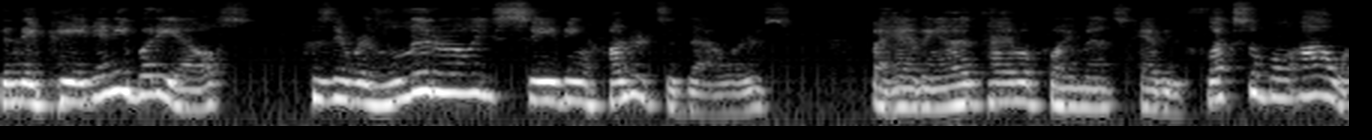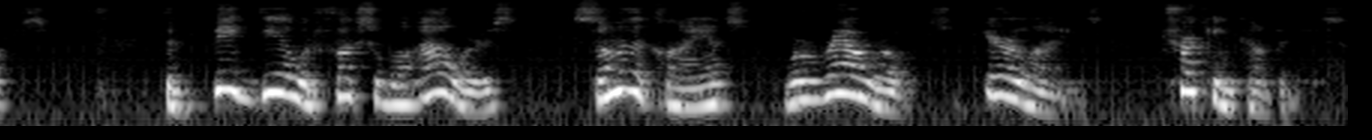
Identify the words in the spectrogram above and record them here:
than they paid anybody else because they were literally saving hundreds of dollars by having on time appointments, having flexible hours. The big deal with flexible hours, some of the clients were railroads, airlines, trucking companies.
